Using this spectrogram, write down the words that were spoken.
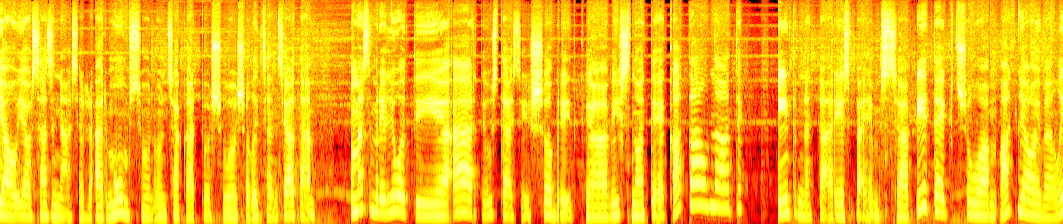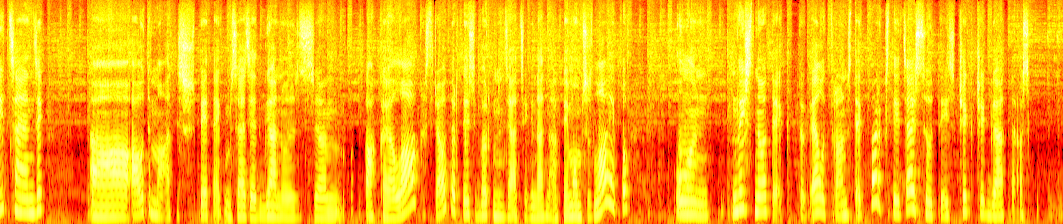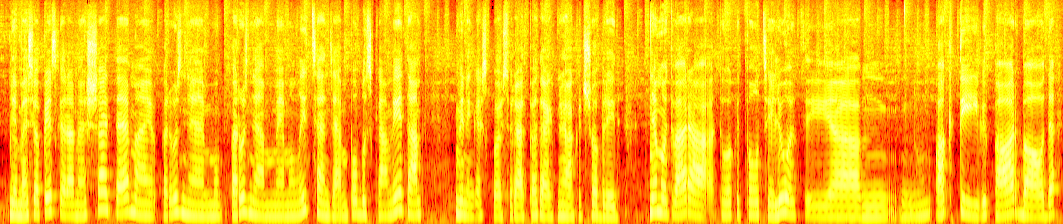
jau, jau sazinās ar, ar mums un, un sakārto šo, šo licences jautājumu. Un mēs esam arī ļoti ērti uztaisījuši šobrīd, ka viss notiek attālināti. Internetā ir iespējams pieteikt šo atļauju vai licenci. Automātiski šis pieteikums aiziet gan uz um, AKLA, kas ir autortiesība organizācija, gan atnāk pie mums uz laipu. Un viss notiek, elektrons tiek parakstīts, aizsūtīts, čik, čik gatavs. Ja mēs jau pieskarāmies šai tēmai par, uzņēmu, par uzņēmumiem un licencēm publiskām vietām, vienīgais, ko es varētu pateikt, nu jā, ka šobrīd, ņemot vērā to, ka policija ļoti um, aktīvi pārbauda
